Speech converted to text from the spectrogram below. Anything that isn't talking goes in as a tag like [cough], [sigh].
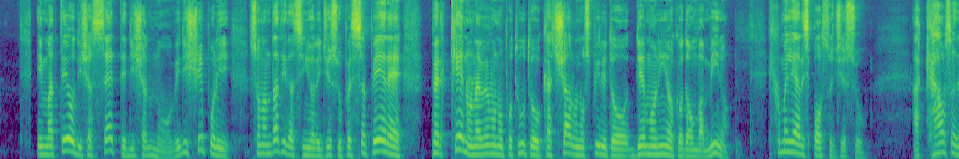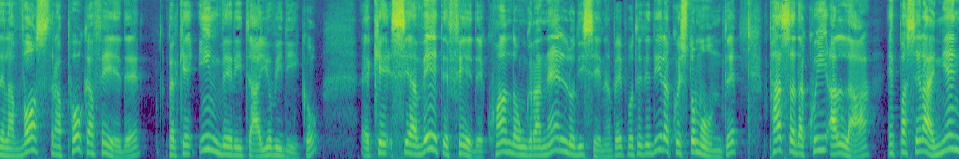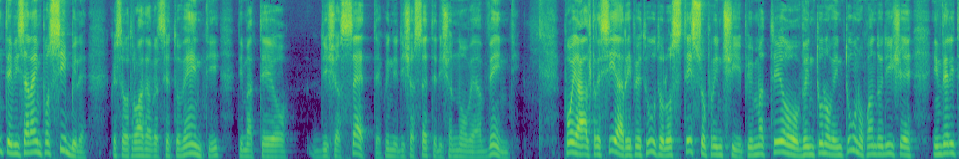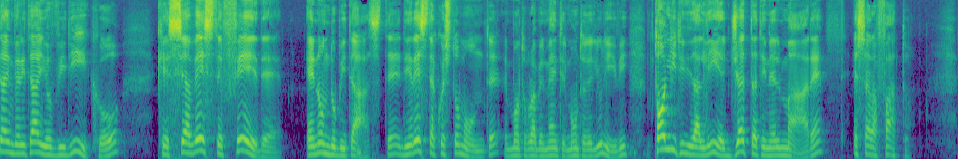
In Matteo 17, 19 i discepoli sono andati dal Signore Gesù per sapere perché non avevano potuto cacciare uno spirito demoniaco da un bambino. E come gli ha risposto Gesù? A causa della vostra poca fede, perché in verità io vi dico, che se avete fede quando un granello di senape potete dire a questo monte passa da qui a là e passerà e niente vi sarà impossibile. Questo lo trovate al versetto 20 di Matteo 17, quindi 17, 19 a 20. Poi altresì ha ripetuto lo stesso principio in Matteo 21, 21 quando dice in verità, in verità io vi dico che se aveste fede e non dubitaste, direste a questo monte, e molto probabilmente il monte degli ulivi, togliti da lì e gettati nel mare e sarà fatto.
